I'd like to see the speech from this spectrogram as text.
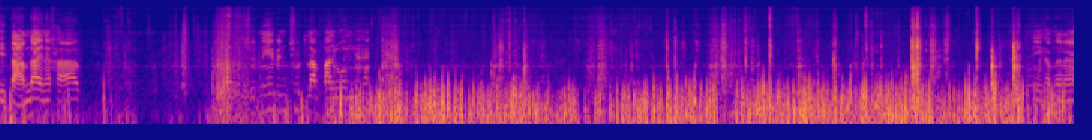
ติดตามได้นะครับ ชุดนี้เป็นชุดลำปลารวมนะฮะนี่ครับนะนะ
